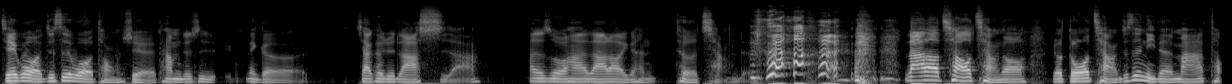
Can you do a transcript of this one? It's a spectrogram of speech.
结果就是我同学他们就是那个下课去拉屎啊，他就说他拉到一个很特长的。拉到超长的哦，有多长？就是你的马桶，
